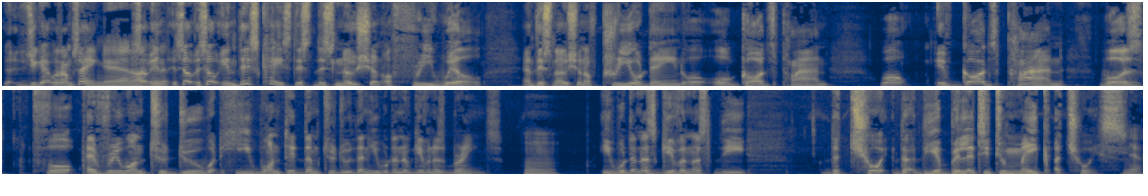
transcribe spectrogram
Did you get what I'm saying? Yeah, no, so I in, so so in this case, this this notion of free will and this notion of preordained or, or God's plan, well, if God's plan was for everyone to do what He wanted them to do, then He wouldn't have given us brains. Hmm. He wouldn't have given us the the choice, the, the ability to make a choice. Yeah.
